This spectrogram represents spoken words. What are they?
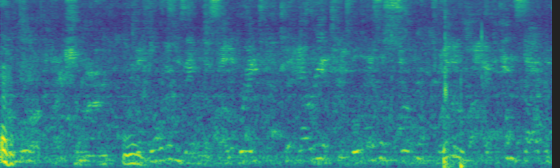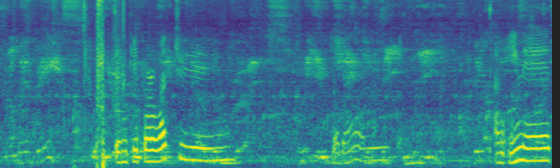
Mm. Thank you for watching. Bye-bye. Ang init.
